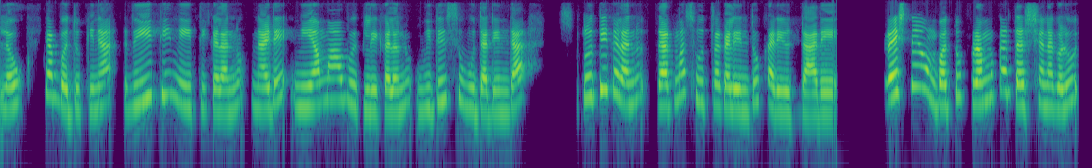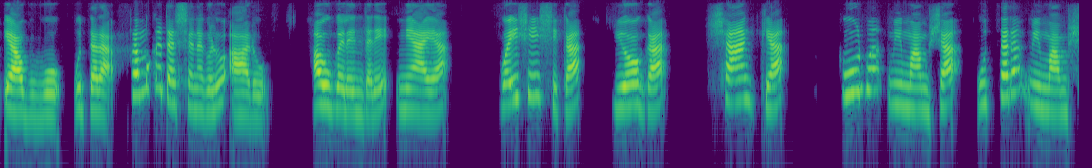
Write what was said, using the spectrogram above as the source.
ಲೌಕಿಕ ಬದುಕಿನ ರೀತಿ ನೀತಿಗಳನ್ನು, ನಡೆ ನಿಯಮಾವಳಿಗಳನ್ನು ವಿಧಿಸುವುದರಿಂದ ಸ್ಮೃತಿಗಳನ್ನು ಧರ್ಮಸೂತ್ರಗಳೆಂದು ಕರೆಯುತ್ತಾರೆ. ಪ್ರಶ್ನೆ ಒಂಬತ್ತು, ಪ್ರಮುಖ ದರ್ಶನಗಳು ಯಾವುವು? ಉತ್ತರ, ಪ್ರಮುಖ ದರ್ಶನಗಳು ಆರು. ಅವುಗಳೆಂದರೆ ನ್ಯಾಯ, ವೈಶೇಷಿಕ, ಯೋಗ ಶಾಂಖ್ಯ ಪೂರ್ವ ಮೀಮಾಂಸ, ಉತ್ತರ ಮೀಮಾಂಸ.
